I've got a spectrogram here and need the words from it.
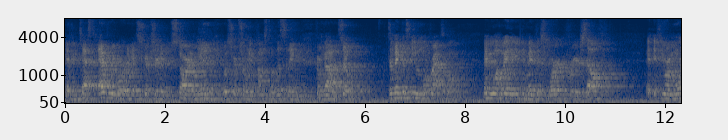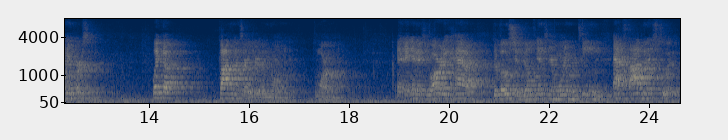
If you test every word against Scripture, if you start and end with Scripture when it comes to listening from God. And so, to make this even more practical, maybe one way that you can make this work for yourself, if you're a morning person, wake up five minutes earlier than you normally do tomorrow morning. And, and if you already have devotion built into your morning routine, add five minutes to it.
